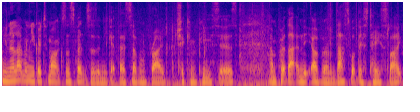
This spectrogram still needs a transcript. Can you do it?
you know, like when you go to Marks and Spencers and you get their seven fried chicken pieces and put that in the oven. That's what this tastes like.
